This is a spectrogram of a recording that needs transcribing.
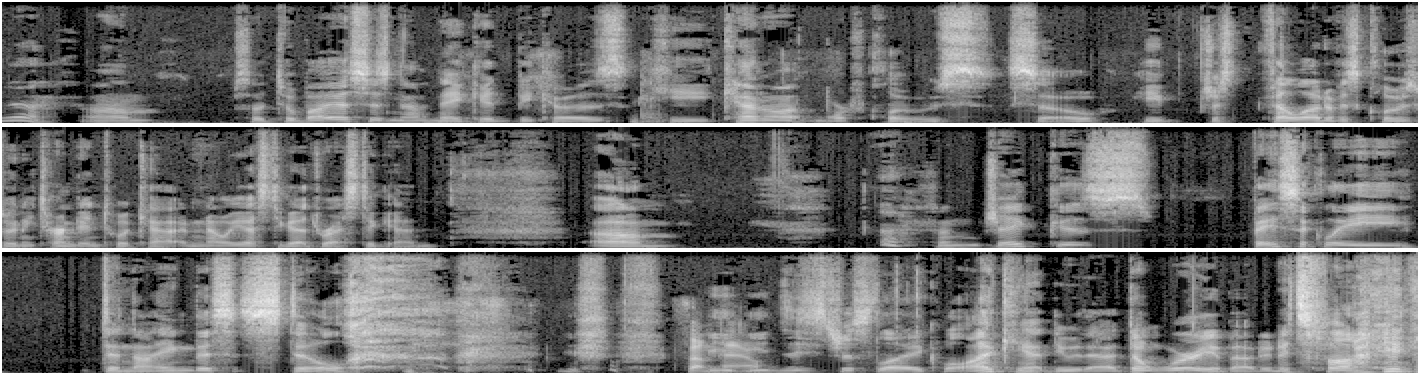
Yeah. Um. So Tobias is now naked because he cannot morph clothes. So he just fell out of his clothes when he turned into a cat, and now he has to get dressed again. Um. And Jake is basically denying this still. He- Somehow. he's just like, well, I can't do that. Don't worry about it. It's fine.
